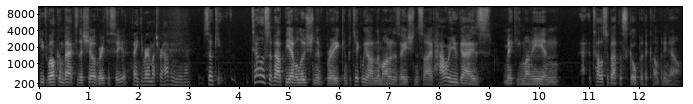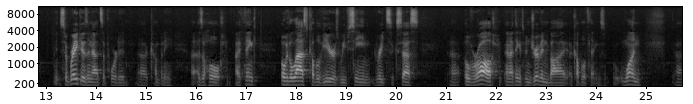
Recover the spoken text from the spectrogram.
Keith, welcome back to the show. Great to see you. Thank you very much for having me again. So, Keith, tell us about the evolution of Break, and particularly on the monetization side. How are you guys making money, and uh, tell us about the scope of the company now. So, Break is an ad-supported uh, company uh, as a whole. I think over the last couple of years, we've seen great success uh, overall, and I think it's been driven by a couple of things. One, uh,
